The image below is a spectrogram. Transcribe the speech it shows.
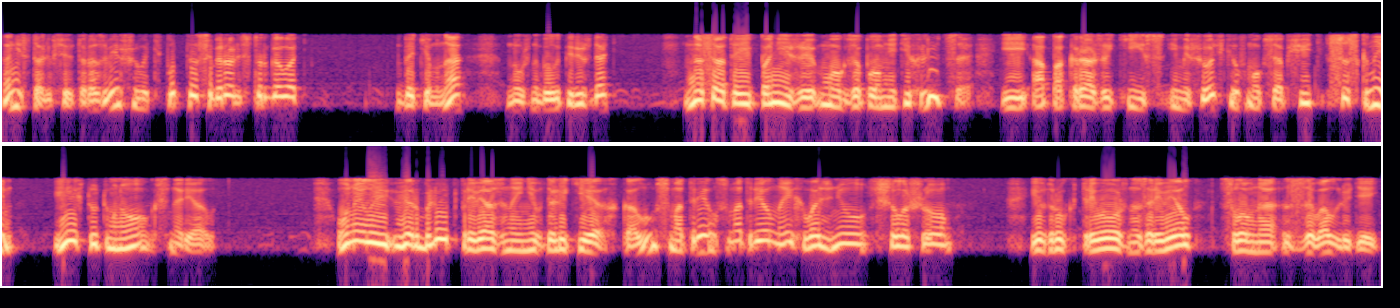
Они стали все это развешивать, будто собирались торговать. До темна нужно было переждать. Носатый пониже мог запомнить их лица, и о покраже кис и мешочков мог сообщить сыскным. Их тут много снаряло. Унылый верблюд, привязанный невдалеке к колу, смотрел, смотрел на их возню с шалашом и вдруг тревожно заревел, словно сзывал людей.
